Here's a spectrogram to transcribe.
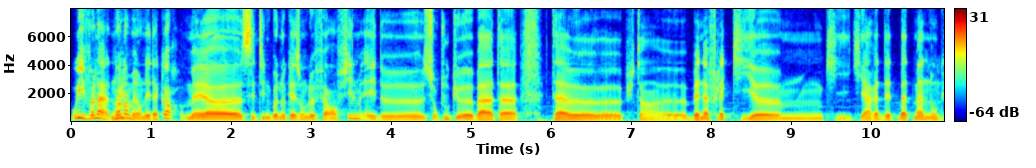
Oui, voilà. Non, Oui. non, mais on est d'accord. Mais euh, c'était une bonne occasion de le faire en film et de surtout que bah t'as t'as euh, putain euh, Ben Affleck qui, qui qui arrête d'être Batman. Donc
